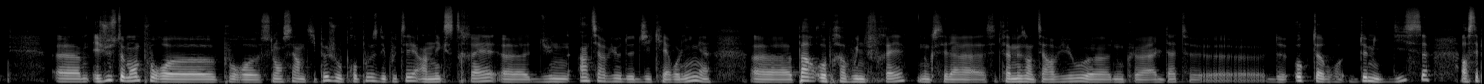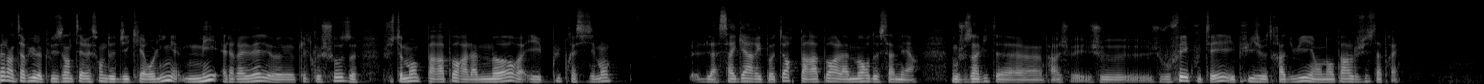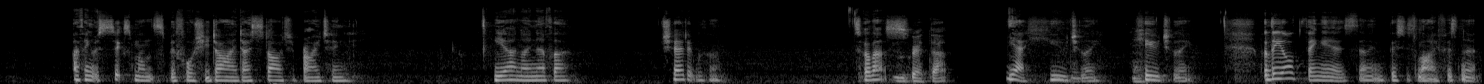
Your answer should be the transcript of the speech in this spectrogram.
Euh, et justement, pour, euh, pour euh, se lancer un petit peu, je vous propose d'écouter un extrait d'une interview de J.K. Rowling par Oprah Winfrey. Donc, c'est cette fameuse interview, donc, elle date de octobre 2010. Alors, c'est pas l'interview la plus intéressante de J.K. Rowling, mais elle révèle quelque chose justement par rapport à la mort et plus précisément la saga Harry Potter par rapport à la mort de sa mère. Donc, je vous invite, enfin, je, je, je vous fais écouter et puis je traduis et on en parle juste après. I think it was six months before she died, I started writing. Yeah, and I never shared it with her. So that's. regret that. Yeah, hugely, hugely. But the odd thing is, I mean, this is life, isn't it?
